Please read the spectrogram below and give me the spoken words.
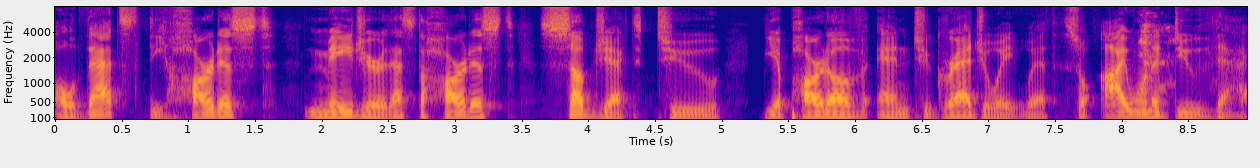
oh, that's the hardest major, that's the hardest subject to be a part of and to graduate with. So I want to do that.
